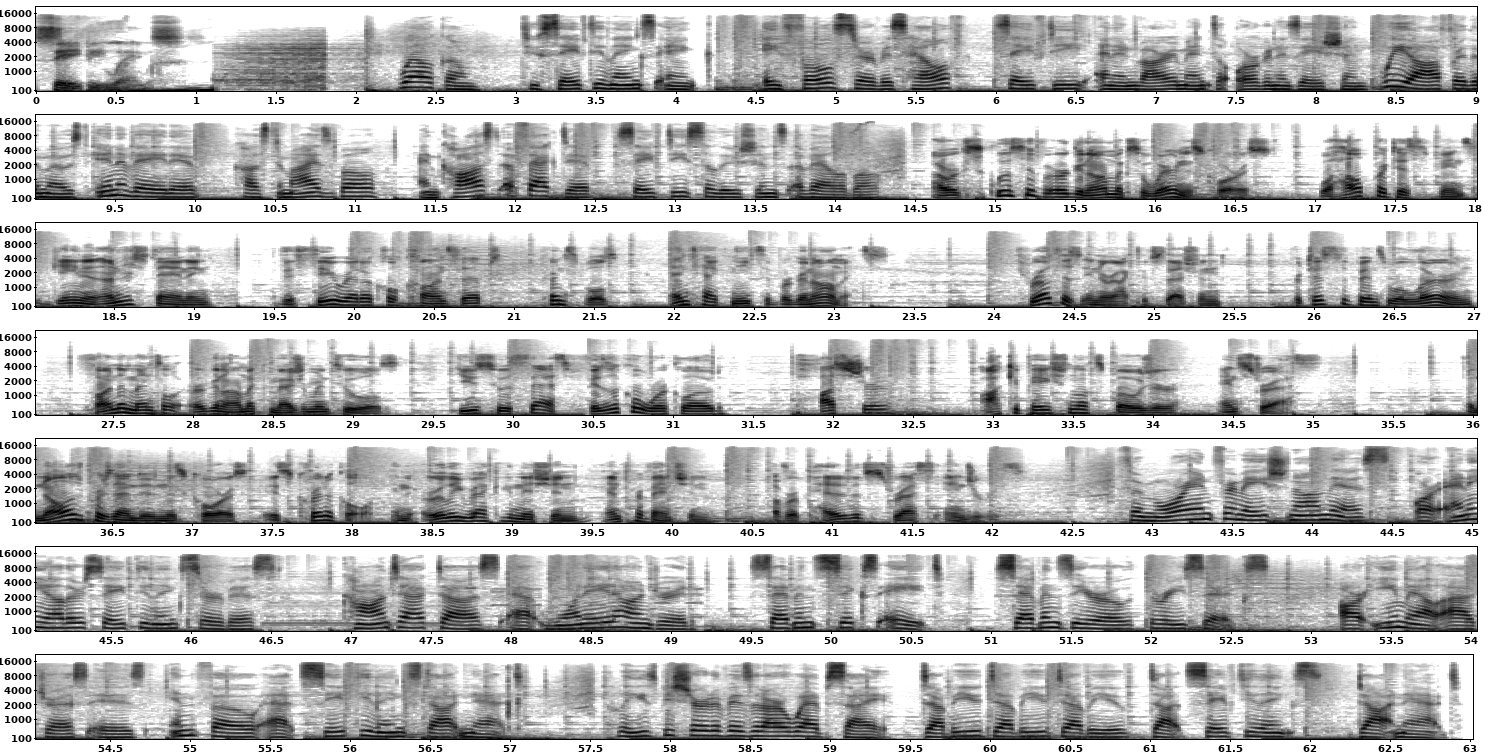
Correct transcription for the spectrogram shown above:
Safety Links. Welcome to Safety Links Inc., a full service health, safety, and environmental organization. We offer the most innovative, customizable, and cost effective safety solutions available. Our exclusive ergonomics awareness course will help participants gain an understanding of the theoretical concepts, principles, and techniques of ergonomics. Throughout this interactive session, participants will learn fundamental ergonomic measurement tools used to assess physical workload, posture, occupational exposure, and stress. The knowledge presented in this course is critical in early recognition and prevention of repetitive stress injuries. For more information on this or any other Safety Link service, contact us at 1 800 768 7036. Our email address is info at safetylinks.net. Please be sure to visit our website, www.safetylinks.net.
